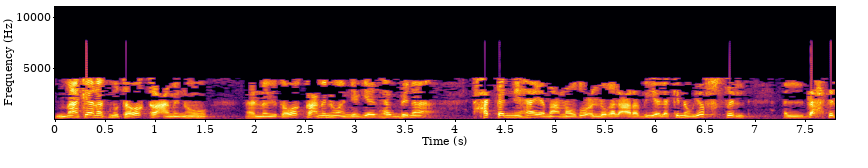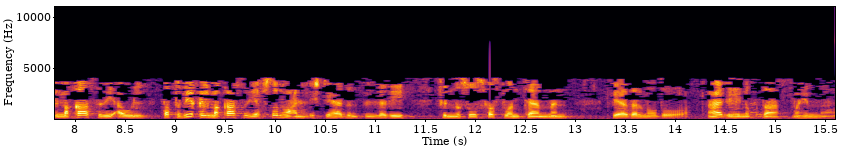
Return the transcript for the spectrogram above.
ما كانت متوقعة منه أنه يتوقع منه أن يذهب بنا حتى النهاية مع موضوع اللغة العربية لكنه يفصل البحث المقاصدي أو التطبيق المقاصدي يفصله عن الاجتهاد الذي في النصوص فصلا تاما في هذا الموضوع. هذه نقطة مهمة.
